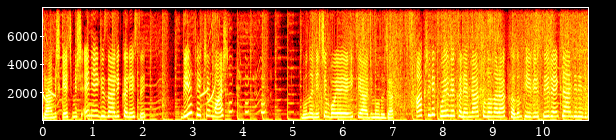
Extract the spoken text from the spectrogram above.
Gelmiş geçmiş en iyi güzellik kalesi. Bir fikrim var. Bunun için boyaya ihtiyacım olacak. Akrilik boya ve kalemler kullanarak kalın PVC'yi renklendirelim.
